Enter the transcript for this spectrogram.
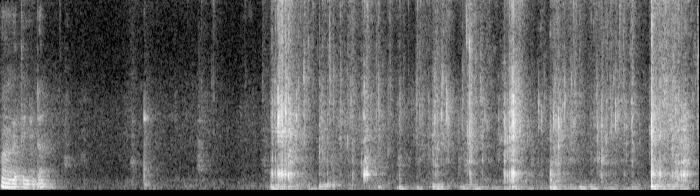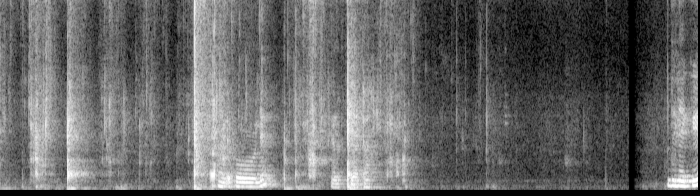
പാകത്തിനിടാം അതുപോലെ ഇളക്കുക കേട്ടോ ഇതിലേക്ക്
